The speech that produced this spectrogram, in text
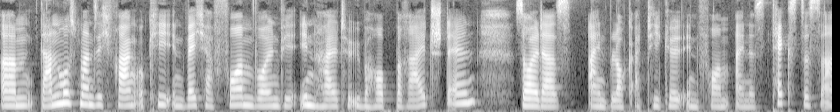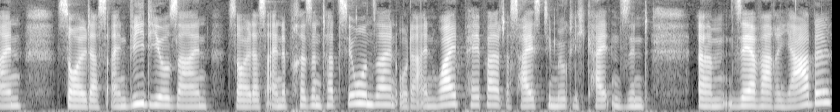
ähm, dann muss man sich fragen, okay, in welcher Form wollen wir Inhalte überhaupt bereitstellen? Soll das ein Blogartikel in Form eines Textes sein? Soll das ein Video sein? Soll das eine Präsentation sein oder ein White Paper? Das heißt, die Möglichkeiten sind ähm, sehr variabel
